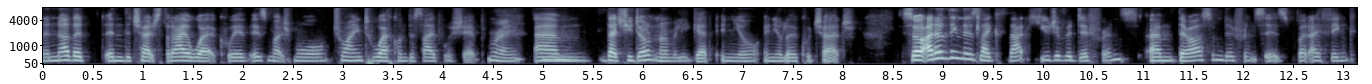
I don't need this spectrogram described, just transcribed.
another in the church that i work with is much more trying to work on discipleship right. um that you don't normally get in your in your local church. So i don't think there's like that huge of a difference. Um there are some differences but i think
